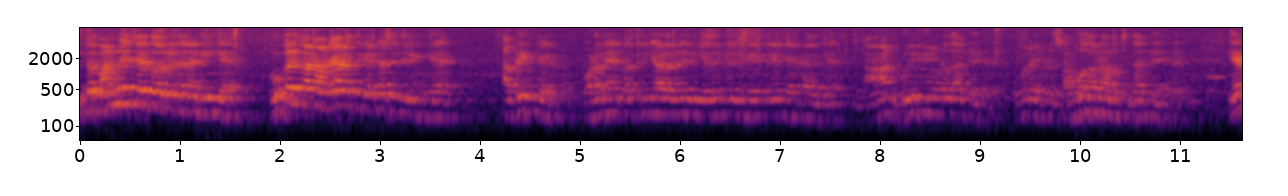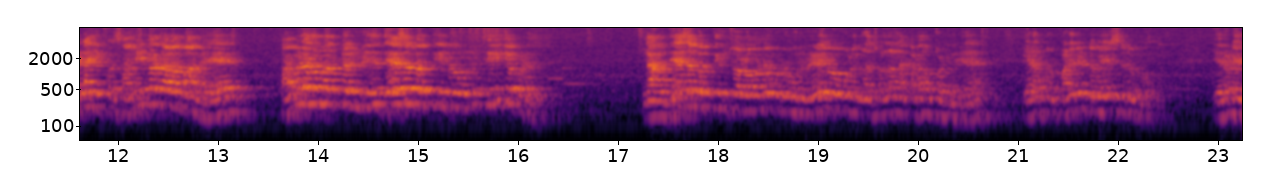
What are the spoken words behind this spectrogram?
இந்த மண்ணை சேர்ந்தவர்கள் தானே நீங்க. உங்களுக்கான அடையாளத்துக்கு என்ன செஞ்சிருக்கீங்க? அப்படின்னு கேட்குறேன். உடனே பத்திரிகையாளர்கள் நீங்க எதுக்கு கேள்வி கேட்காதீங்க. நான் உரிமையோடு தான் கேட்குறேன். உங்களை என்னோட சகோதரனா வச்சு தான் கேட்குறேன். ஏன்னா இப்ப சமீப காலமாகவே தமிழக மக்கள் மீது தேசபக்தி என்ற ஒன்று திரிக்கப்படுது. நான் தேசபக்தின்னு சொல்ல உடனே ஒரு ஒரு நினைவு உங்களுக்கு நான் சொல்ல நான் கடமைப்படுறேன் எனக்கு ஒரு பன்னிரெண்டு வயசு இருக்கும். என்னுடைய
